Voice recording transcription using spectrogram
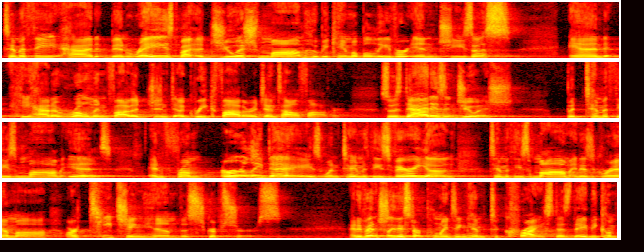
Timothy had been raised by a Jewish mom who became a believer in Jesus, and he had a Roman father, a Greek father, a Gentile father. So his dad isn't Jewish, but Timothy's mom is. And from early days, when Timothy's very young, Timothy's mom and his grandma are teaching him the scriptures. And eventually they start pointing him to Christ as they become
